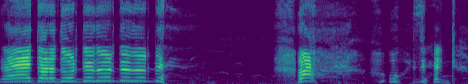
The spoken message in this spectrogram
এই তোরা দৌড়তে দৌড়তে আহ! ওই যে একটা-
